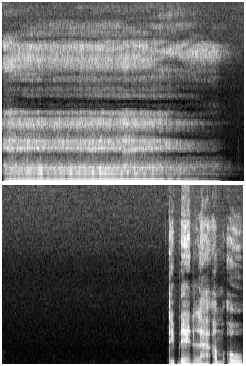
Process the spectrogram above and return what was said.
À... tiếp đến là âm u.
